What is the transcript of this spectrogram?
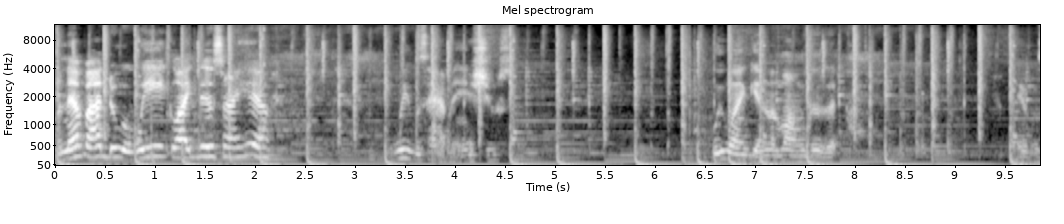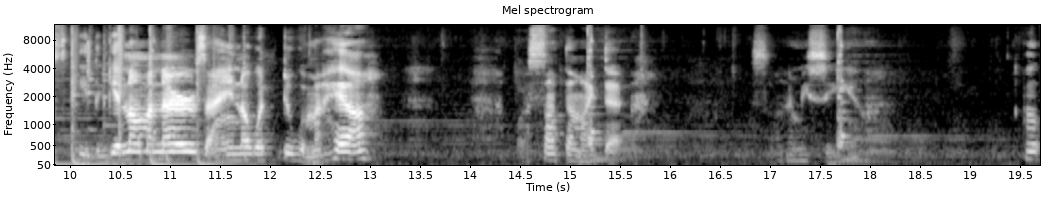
Whenever I do a wig like this right here, we was having issues we weren't getting along good. It was either getting on my nerves, I didn't know what to do with my hair, or something like that. So let me see here. Oh,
